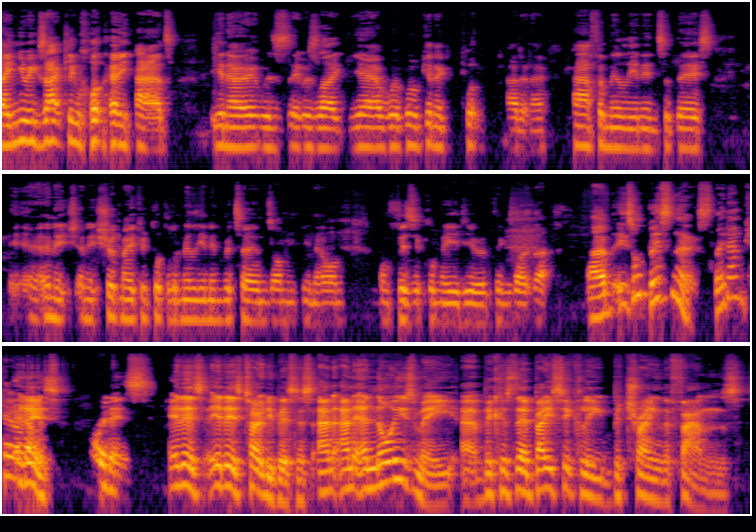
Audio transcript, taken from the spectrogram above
they knew exactly what they had. You know, it was it was like, yeah, we're, we're going to put I don't know half a million into this and it and it should make a couple of million in returns on you know on on physical media and things like that. Um, it's all business. They don't care. It about is. It is. It is. It is totally business, and and it annoys me uh, because they're basically betraying the fans.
